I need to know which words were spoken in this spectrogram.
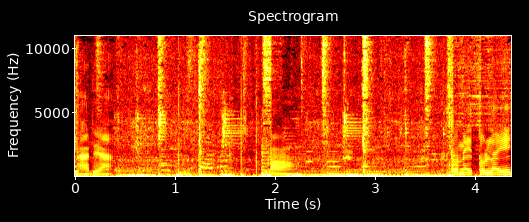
Ah, diya. Oh. Ito na itulay.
